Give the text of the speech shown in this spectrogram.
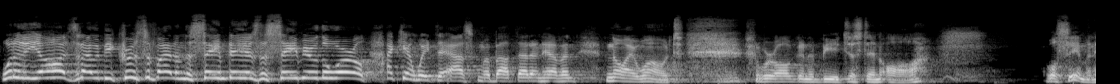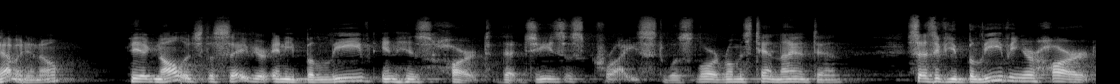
what are the odds that I would be crucified on the same day as the Savior of the world? I can't wait to ask him about that in heaven. No, I won't. We're all going to be just in awe. We'll see him in heaven, you know. He acknowledged the Savior and he believed in his heart that Jesus Christ was Lord. Romans 10, 9 and 10 says if you believe in your heart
